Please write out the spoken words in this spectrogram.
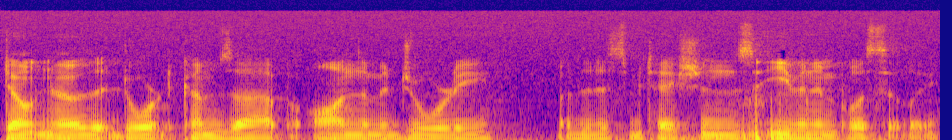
Don't know that Dort comes up on the majority of the disputations, even implicitly.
